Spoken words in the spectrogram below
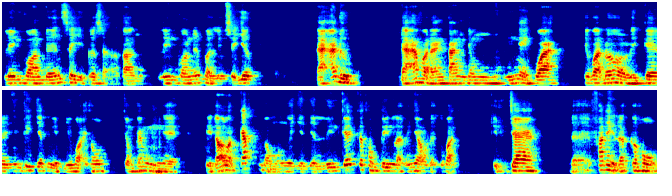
liên quan đến xây dựng cơ sở hạ tầng, liên quan đến vật liệu xây dựng đã được, đã và đang tăng trong những ngày qua. Thì bạn đó là liệt kê những cái doanh nghiệp như vậy thôi, trong các ngành nghề. Thì đó là cách mà mọi người nhìn nhìn liên kết các thông tin lại với nhau để các bạn kiểm tra, để phát hiện ra cơ hội.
